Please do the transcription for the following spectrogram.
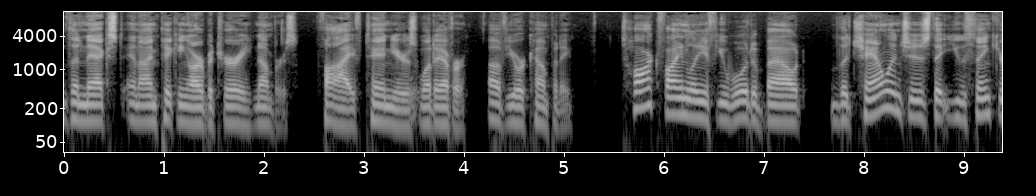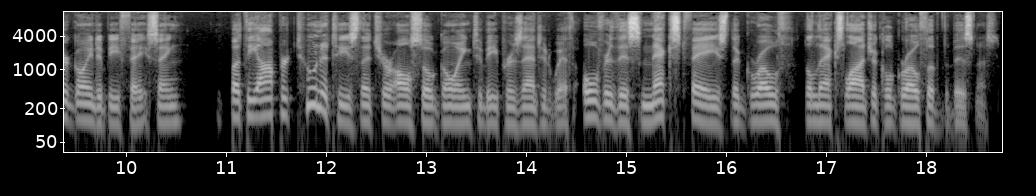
the next, and I'm picking arbitrary numbers, five, ten years, whatever, of your company. Talk finally, if you would, about the challenges that you think you're going to be facing, but the opportunities that you're also going to be presented with over this next phase, the growth, the next logical growth of the business.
